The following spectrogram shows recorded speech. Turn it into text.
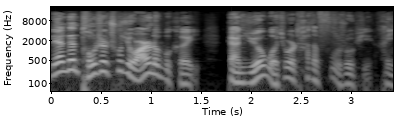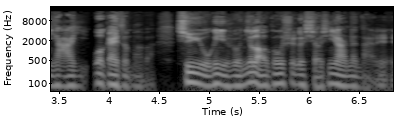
连跟同事出去玩都不可以。感觉我就是他的附属品，很压抑，我该怎么办？心雨，我跟你说，你老公是个小心眼的男人，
